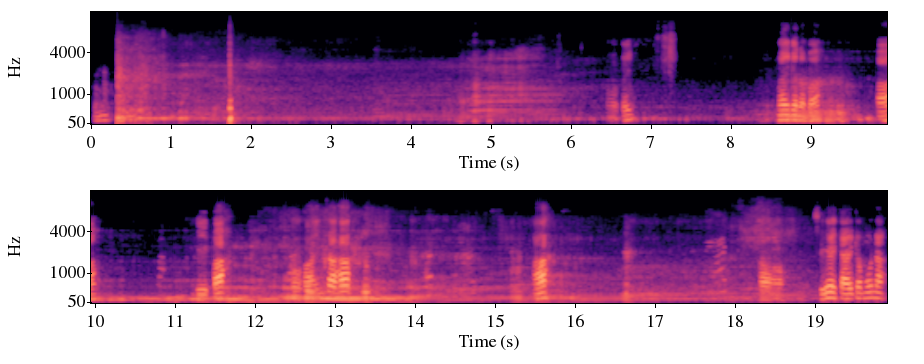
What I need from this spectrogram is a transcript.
Hmm. Okay. Kumain ka na ba? Ha? Hindi pa? O, kain ka ha? Ha? Oo. Sige, kain ka muna.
